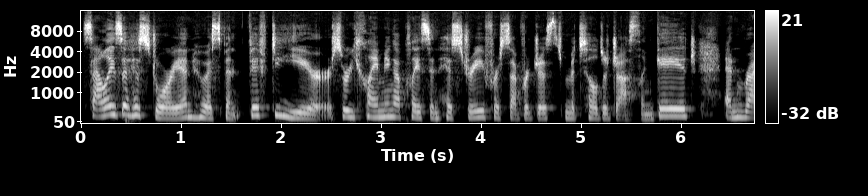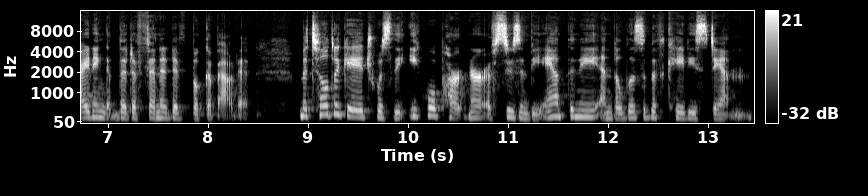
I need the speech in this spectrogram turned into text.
Sally's a historian who has spent 50 years reclaiming a place in history for suffragist Matilda Joslyn Gage and writing the definitive book about it. Matilda Gage was the equal partner of Susan B. Anthony and Elizabeth Cady Stanton.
